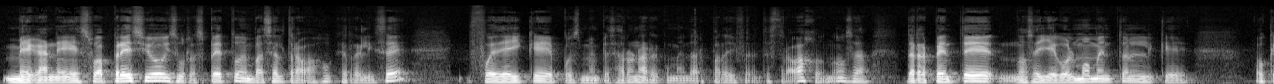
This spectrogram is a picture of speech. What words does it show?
me gané su aprecio y su respeto en base al trabajo que realicé. Fue de ahí que pues me empezaron a recomendar para diferentes trabajos, ¿no? O sea, de repente, no sé, llegó el momento en el que ok,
